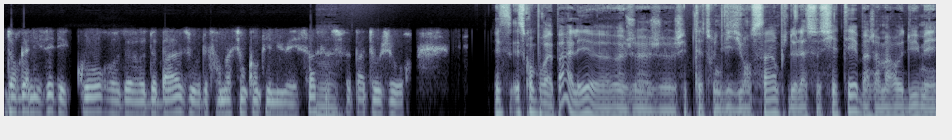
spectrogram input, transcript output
d'organiser des cours de, base ou de formation continue. Et ça, ça ne mmh. se fait pas toujours. Est-ce qu'on pourrait pas aller, euh, j'ai peut-être une vision simple de la société, Benjamin Roduit, mais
